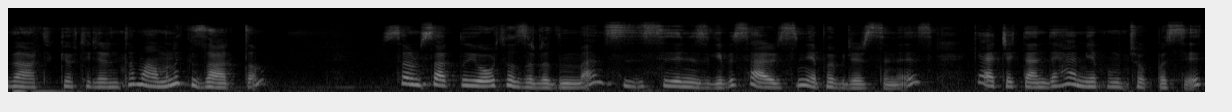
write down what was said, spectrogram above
Ve artık köftelerin tamamını kızarttım. Sarımsaklı yoğurt hazırladım ben. Siz istediğiniz gibi servisini yapabilirsiniz. Gerçekten de hem yapımı çok basit,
